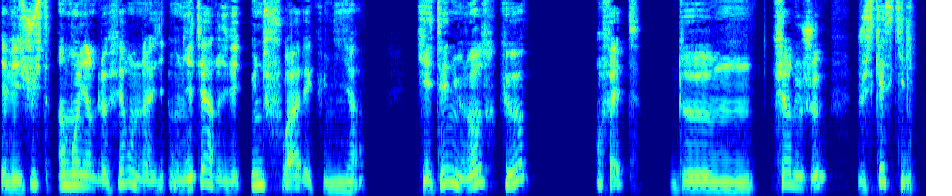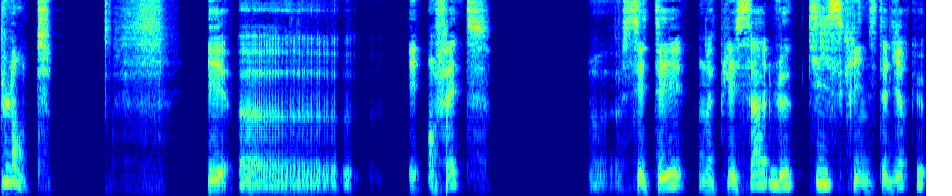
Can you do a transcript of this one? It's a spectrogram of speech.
Il y avait juste un moyen de le faire. On, y était arrivé une fois avec une IA qui était nulle autre que, en fait, de hum, faire le jeu jusqu'à ce qu'il plante. Et, euh, en fait, euh, c'était, on appelait ça le kill screen, c'est-à-dire que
